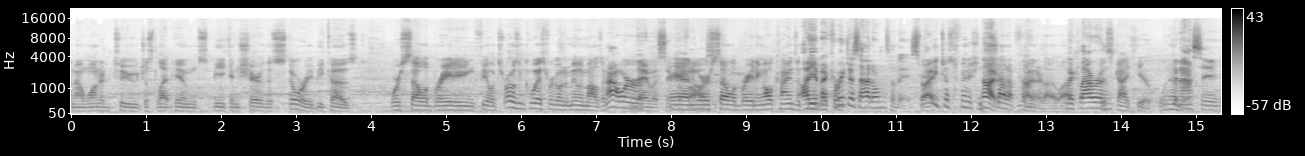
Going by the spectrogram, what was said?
and I wanted to just let him speak and share this story because we're celebrating Felix Rosenqvist. We're going a million miles an hour. They were super And we're celebrating all kinds of Oh people. yeah, but can we just add on to this, Right. Let me just finish and No, shut up for no. a minute, I love. McLaren- This guy here. Whatever. Ganassi,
